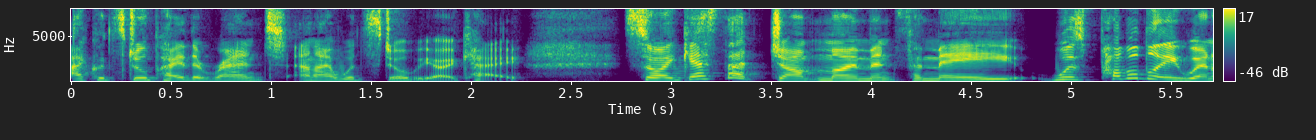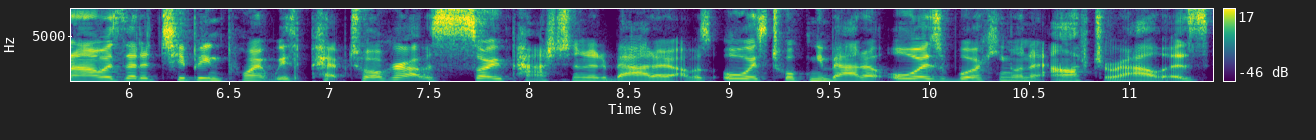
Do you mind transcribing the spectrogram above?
I could still pay the rent and I would still be okay. So I guess that jump moment for me was probably when I was at a tipping point with Pep Talk Her. I was so passionate about it. I was always talking about it, always working on it after hours.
